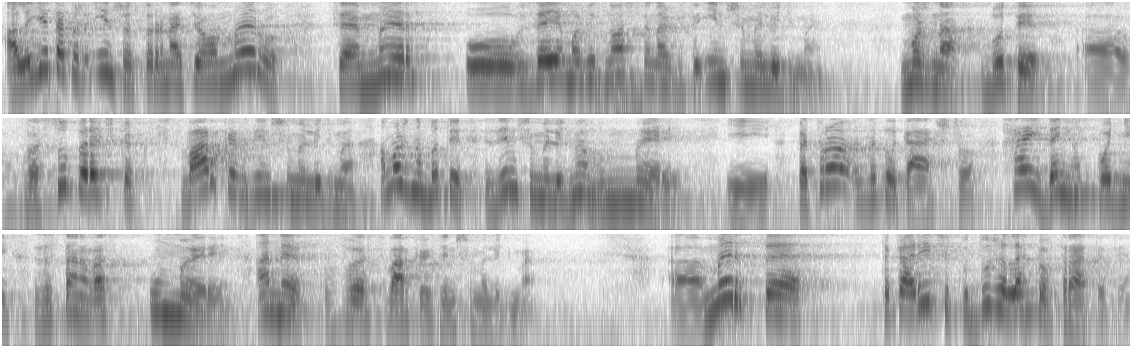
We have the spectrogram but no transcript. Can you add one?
Але є також інша сторона цього миру це мир у взаємовідносинах з іншими людьми. Можна бути в суперечках, в сварках з іншими людьми, а можна бути з іншими людьми в мирі. І Петро закликає, що хай День Господній застане вас у мирі, а не в сварках з іншими людьми. Е, Мир це така річ, яку дуже легко втратити.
